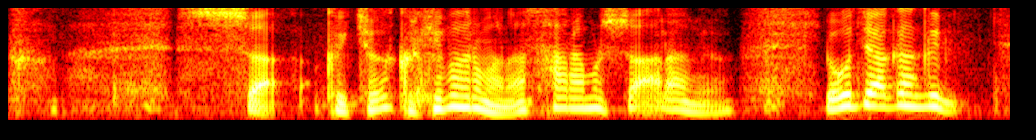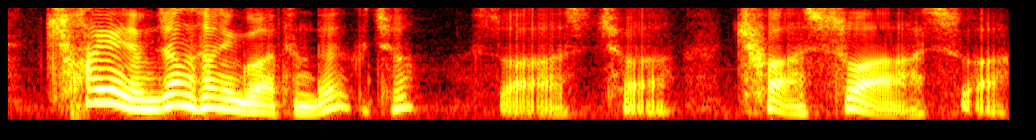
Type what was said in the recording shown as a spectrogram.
쏴, 그 제가 그렇게 발음하나? 사람을 쏴라며. 이것도 약간 그 촤의 연장선인 것 같은데, 그쵸? 쏴, 촤, 촤, 쏴, 쏴.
